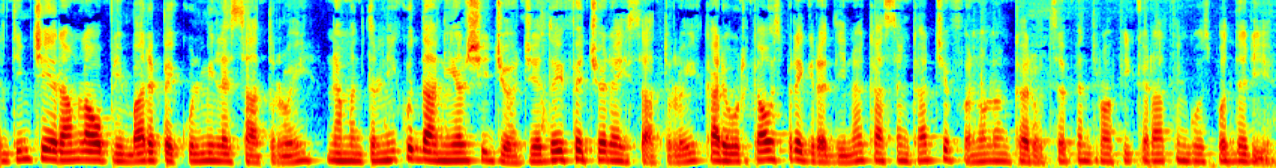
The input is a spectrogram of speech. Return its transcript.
În timp ce eram la o plimbare pe culmile satului, ne-am întâlnit cu Daniel și George, doi feciori ai satului, care urcau spre grădină ca să încarce fânul în căruță pentru a fi cărat în gospodărie.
